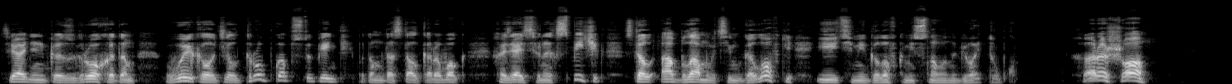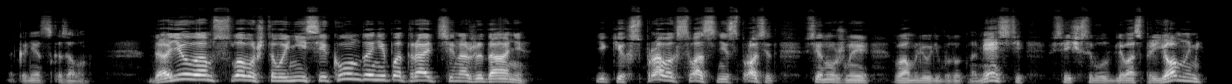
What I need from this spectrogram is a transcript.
Тяденька с грохотом выколотил трубку об ступеньки, потом достал коробок хозяйственных спичек, стал обламывать им головки и этими головками снова набивать трубку. — Хорошо, — наконец сказал он. — Даю вам слово, что вы ни секунды не потратите на ожидание. Никаких справок с вас не спросят, все нужные вам люди будут на месте, все часы будут для вас приемными.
